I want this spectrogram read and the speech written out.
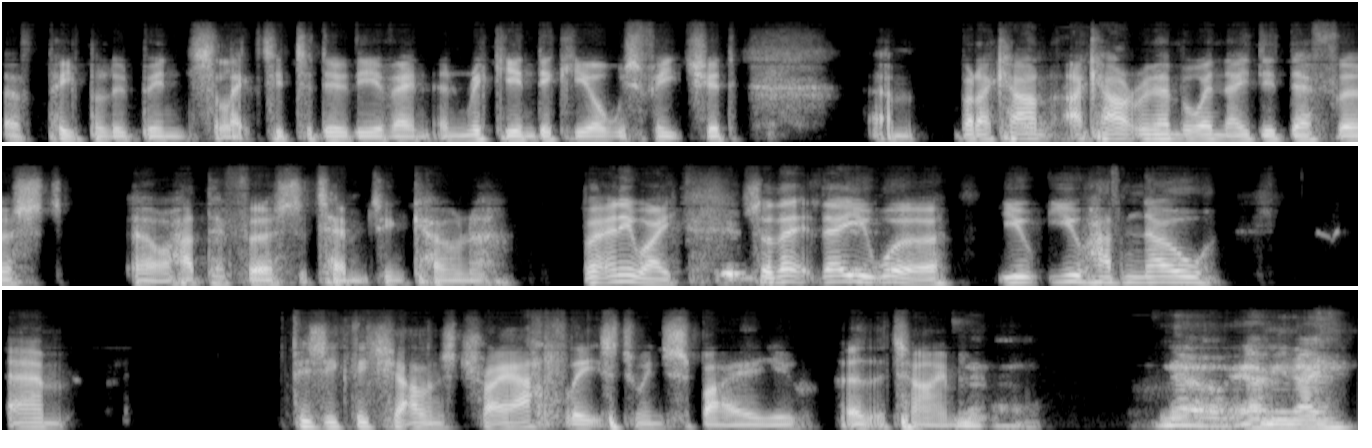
of people who'd been selected to do the event. And Ricky and Dicky always featured. Um, but I can't I can't remember when they did their first or had their first attempt in Kona. But anyway, so there, there you were. You you had no um, physically challenged triathletes to inspire you at the time. No, no. I mean, I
